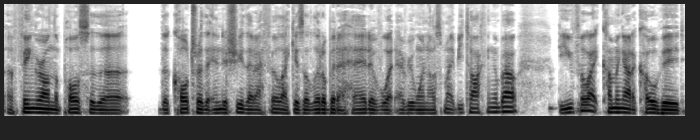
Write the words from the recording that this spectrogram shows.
a a finger on the pulse of the the culture of the industry that I feel like is a little bit ahead of what everyone else might be talking about. Do you feel like coming out of COVID,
